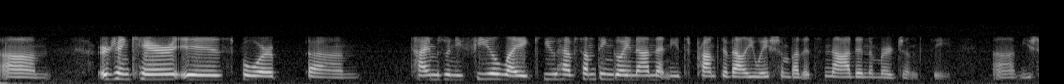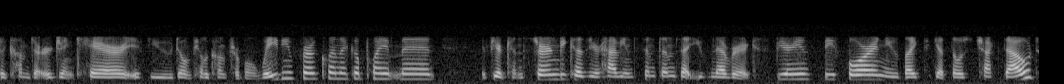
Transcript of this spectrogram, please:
Um, urgent care is for um, times when you feel like you have something going on that needs prompt evaluation, but it's not an emergency. Um, you should come to urgent care if you don't feel comfortable waiting for a clinic appointment, if you're concerned because you're having symptoms that you've never experienced before and you'd like to get those checked out,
